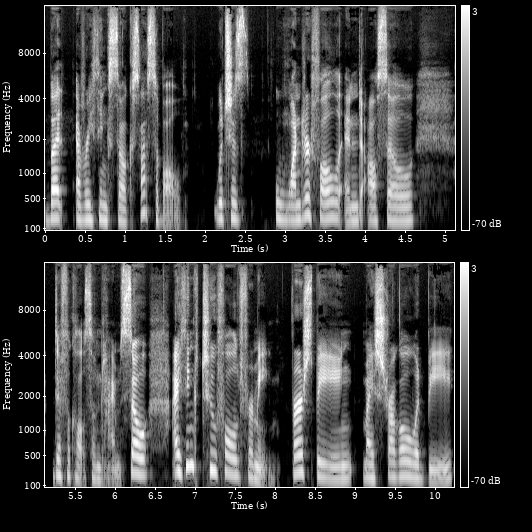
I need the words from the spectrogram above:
but everything's so accessible, which is wonderful and also difficult sometimes. So I think twofold for me. First, being my struggle would be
